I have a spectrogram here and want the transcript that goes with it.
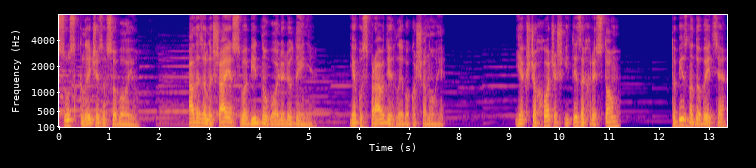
Ісус кличе за собою, але залишає свобідну волю людині, яку справді глибоко шанує. Якщо хочеш іти за Христом, тобі знадобиться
